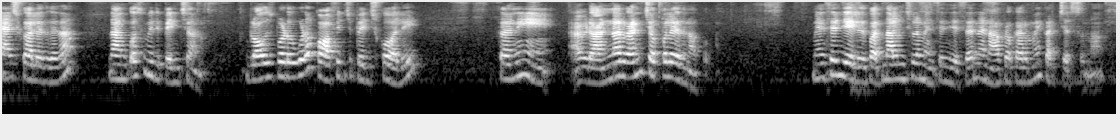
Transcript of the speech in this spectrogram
మ్యాచ్ కాలేదు కదా. దానికోసం ఇది పెంచాను. బ్లౌజ్ పొడవు కూడా ఒక హాఫ్ ఇంచ్ పెంచుకోవాలి. కానీ ఆవిడ అన్నారు కానీ చెప్పలేదు నాకు. మెన్షన్ చేయలేదు. పద్నాలుగు ఇంచులో మెన్షన్ చేశారు. నేను ఆ ప్రకారమే కట్ చేస్తున్నాను.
